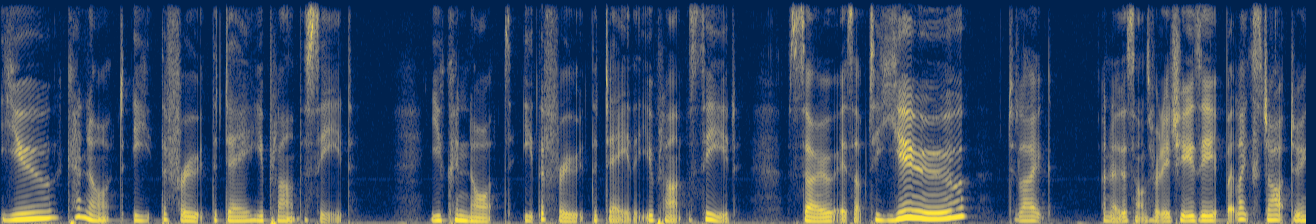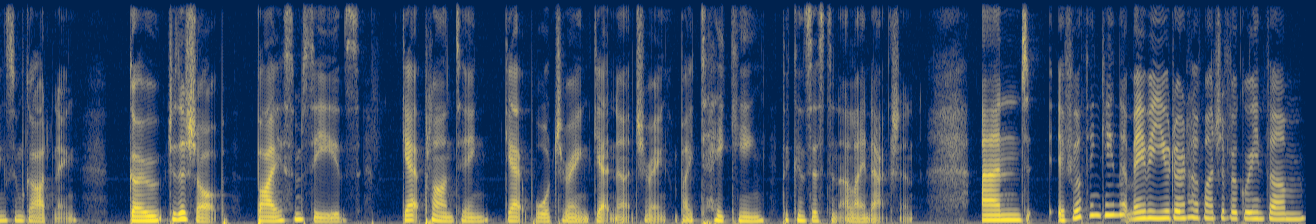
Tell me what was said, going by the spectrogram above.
you cannot eat the fruit the day you plant the seed you cannot eat the fruit the day that you plant the seed. So it's up to you to like, I know this sounds really cheesy, but like start doing some gardening. Go to the shop, buy some seeds, get planting, get watering, get nurturing by taking the consistent aligned action. And if you're thinking that maybe you don't have much of a green thumb,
